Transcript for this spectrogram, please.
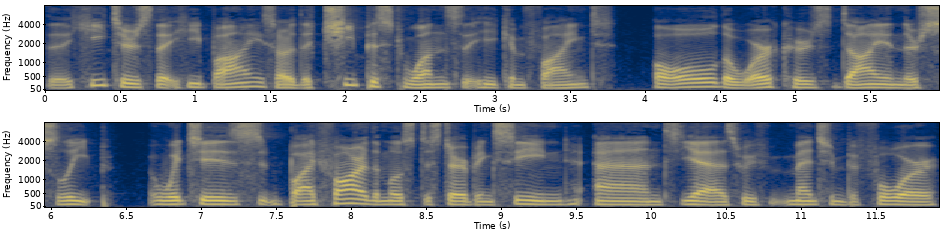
the heaters that he buys are the cheapest ones that he can find. All the workers die in their sleep, which is by far the most disturbing scene. And yeah, as we've mentioned before,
